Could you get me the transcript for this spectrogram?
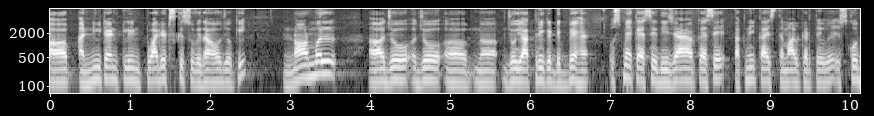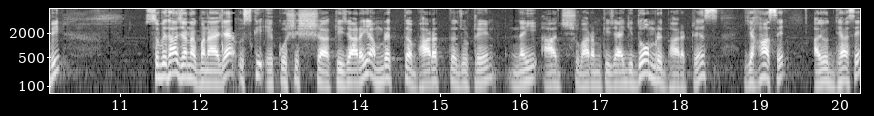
neat and clean toilets की सुविधा हो, जो कि नॉर्मल जो जो जो यात्री के डिब्बे हैं, उसमें कैसे दी जाए और कैसे तकनीक का इस्तेमाल करते हुए इसको भी सुविधाजनक बनाया जाए, उसकी एक कोशिश की जा रही है। अमृत भारत जो ट्रेन, नई आज शुभारंभ की जाएगी। दो अमृत भारत ट्रेन यहाँ से, अयोध्या से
